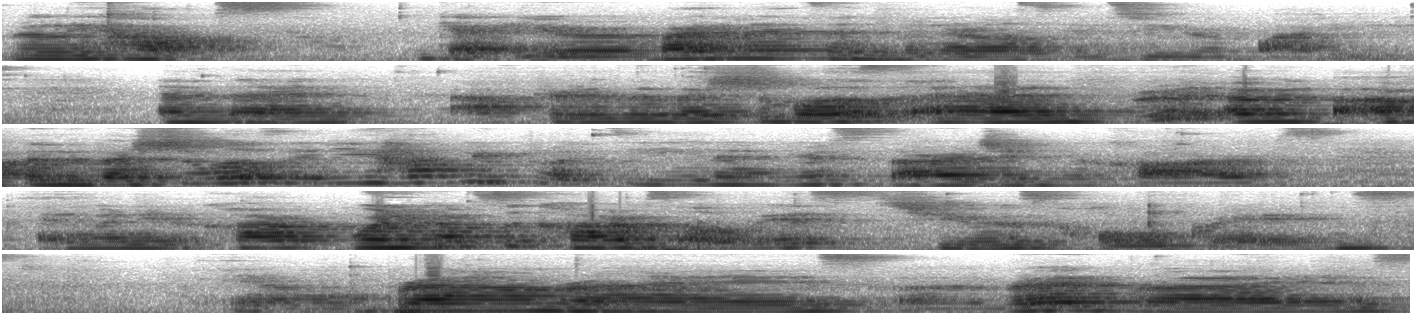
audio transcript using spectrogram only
really helps get your vitamins and minerals into your body. And then after the vegetables and fruit, I mean after the vegetables, then you have your protein and your starch and your carbs. And when carb, when it comes to carbs, always choose whole grains. You know, brown rice, uh, red rice,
